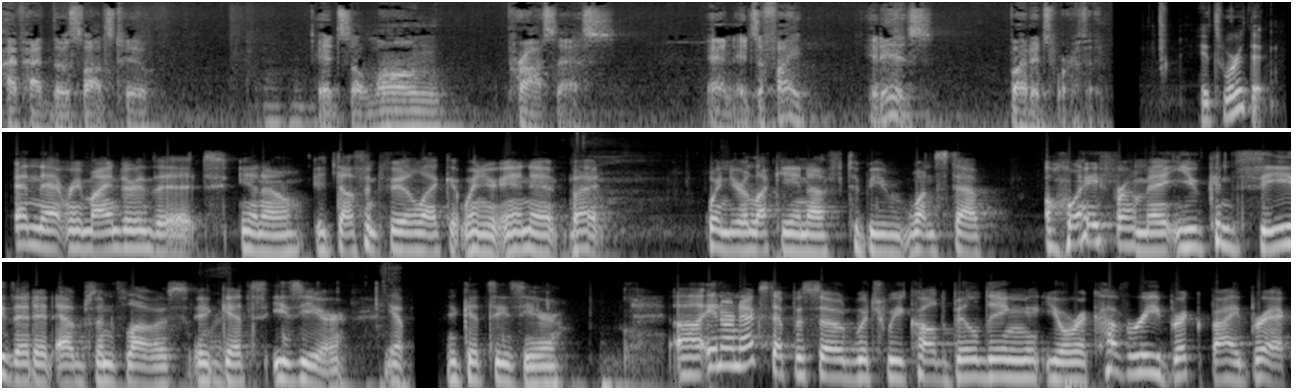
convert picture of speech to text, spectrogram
I've had those thoughts too. It's a long process and it's a fight. It is, but it's worth it. It's worth it. And that reminder that, you know, it doesn't feel like it when you're in it, but when you're lucky enough to be one step away from it, you can see that it ebbs and flows. It right. gets easier. Yep. It gets easier. Uh, in our next episode, which we called Building Your Recovery Brick by Brick,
